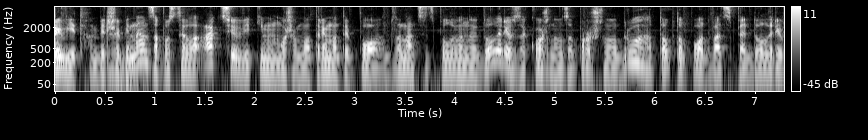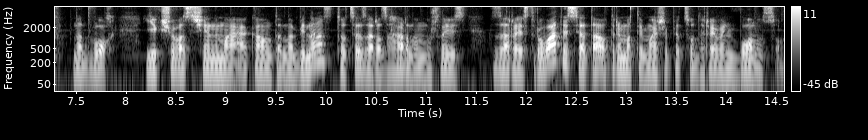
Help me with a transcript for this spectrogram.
Привіт! Біржа Binance запустила акцію, в якій ми можемо отримати по 12,5 доларів за кожного запрошеного друга, тобто по 25 доларів на двох. Якщо у вас ще немає аккаунта на Binance, то це зараз гарна можливість зареєструватися та отримати майже 500 гривень бонусу.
